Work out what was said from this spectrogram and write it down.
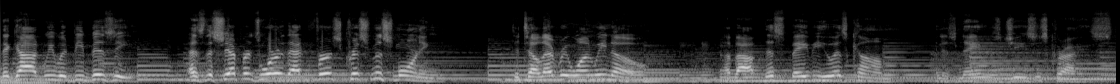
that God, we would be busy as the shepherds were that first Christmas morning to tell everyone we know about this baby who has come, and his name is Jesus Christ.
